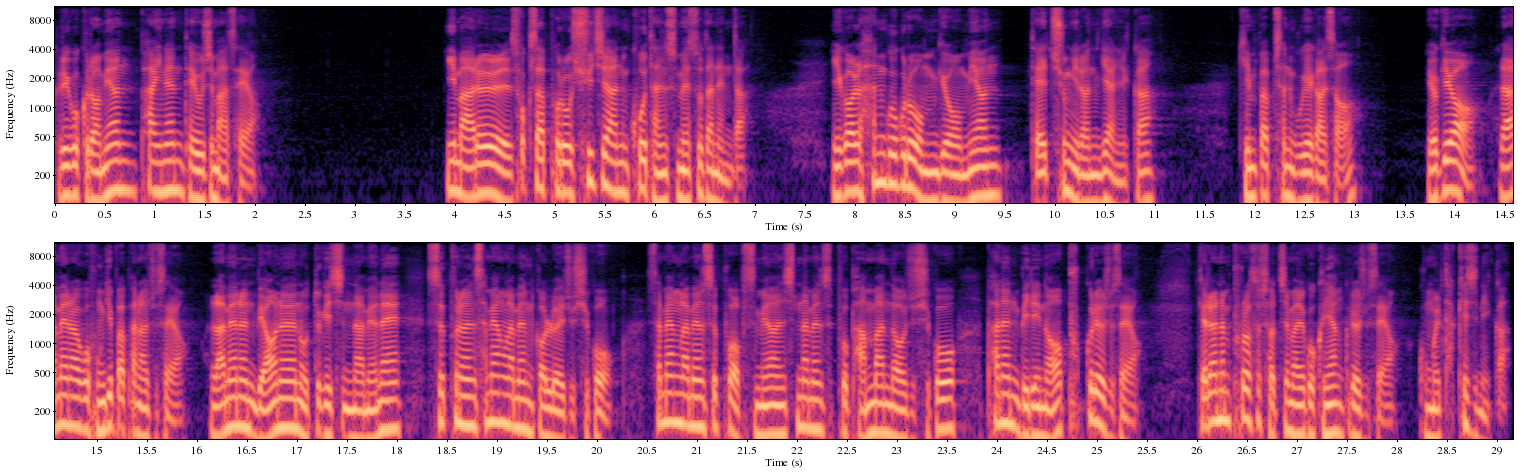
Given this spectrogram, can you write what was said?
그리고 그러면 파이는 데우지 마세요. 이 말을 속사포로 쉬지 않고 단숨에 쏟아낸다. 이걸 한국으로 옮겨오면 대충 이런 게 아닐까? 김밥 천국에 가서 여기요 라면하고 공깃밥 하나 주세요. 라면은 면은 오뚜기 진라면에 스프는 삼양라면 걸로 해주시고 삼양라면 스프 없으면 신라면 스프 반만 넣어주시고 파는 미리 넣어 푹 끓여주세요. 계란은 풀어서 젓지 말고 그냥 끓여주세요. 국물 탁해지니까.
